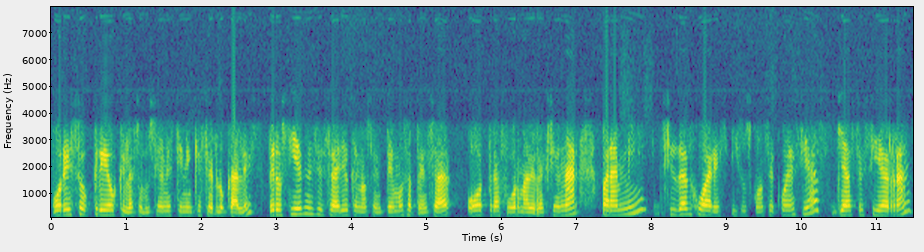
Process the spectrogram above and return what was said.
Por eso creo que las soluciones tienen que ser locales, pero sí es necesario que nos sentemos a pensar otra forma de reaccionar. Para mí, Ciudad Juárez y sus consecuencias ya se cierran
